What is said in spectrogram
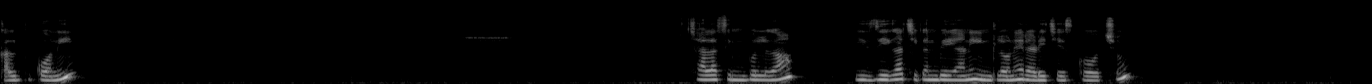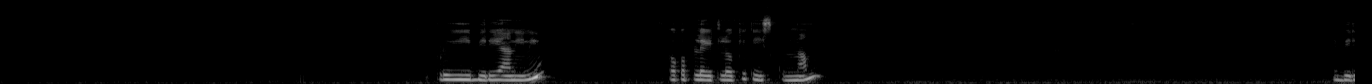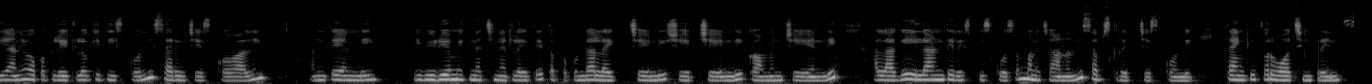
కలుపుకొని చాలా సింపుల్గా ఈజీగా చికెన్ బిర్యానీ ఇంట్లోనే రెడీ చేసుకోవచ్చు. ఇప్పుడు ఈ బిర్యానీని ఒక ప్లేట్లోకి తీసుకుందాం. ఈ బిర్యానీ ఒక ప్లేట్లోకి తీసుకొని సర్వ్ చేసుకోవాలి. అంతే అండి. ఈ వీడియో మీకు నచ్చినట్లయితే తప్పకుండా లైక్ చేయండి షేర్ చేయండి కామెంట్ చేయండి. అలాగే ఇలాంటి రెసిపీస్ కోసం మన ఛానల్ని సబ్స్క్రైబ్ చేసుకోండి. Thank you for watching friends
